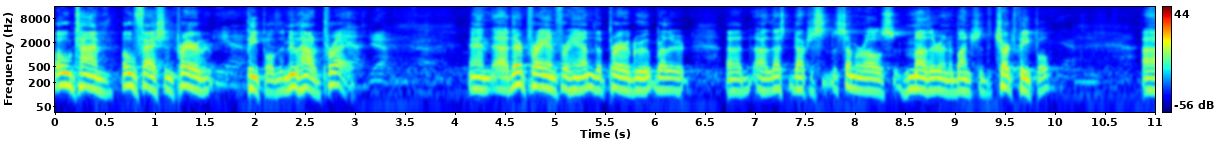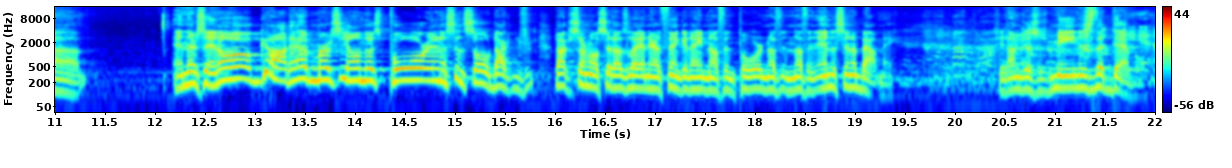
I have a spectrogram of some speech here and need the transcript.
old time old fashioned prayer yeah. people that knew how to pray. Yeah. Yeah. And uh, they're praying for him, the prayer group, brother uh, uh Dr. Sumrall's mother and a bunch of the church people. Uh, and they're saying, Oh, God, have mercy on this poor innocent soul. Dr. Dr. Sumrall said, I was laying there thinking, Ain't nothing poor, nothing, nothing innocent about me. I'm just as mean as the devil. Yeah,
